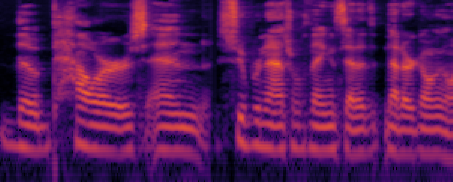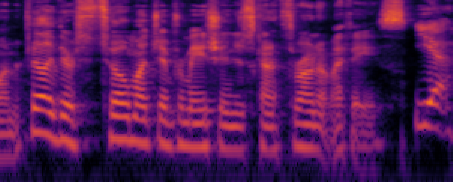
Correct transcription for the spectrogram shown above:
the powers and supernatural things that, that are going on. I feel like there's so much information just kind of thrown at my face. Yeah.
